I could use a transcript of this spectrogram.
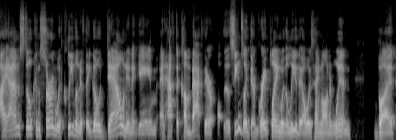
I am still concerned with Cleveland if they go down in a game and have to come back. There, it seems like they're great playing with a lead. They always hang on and win. But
